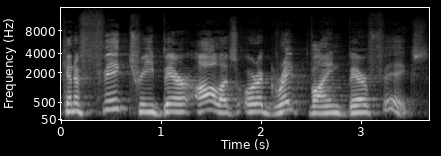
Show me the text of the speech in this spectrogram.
can a fig tree bear olives or a grapevine bear figs?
